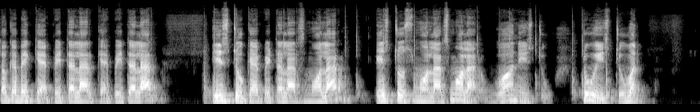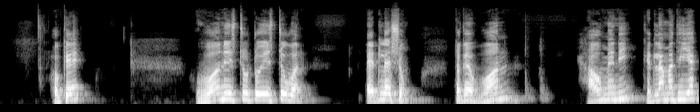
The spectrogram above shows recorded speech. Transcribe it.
તો કે ભાઈ capital R capital R is to capital R small R is to small R small R one is to two two is to one okay one is to two two is to one? તો કે વન હાઉ મેની કેટલામાંથી એક?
